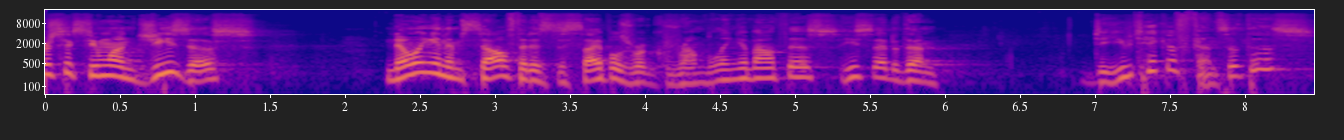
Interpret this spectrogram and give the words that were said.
Verse 61 Jesus Knowing in himself that his disciples were grumbling about this, he said to them, Do you take offense at this?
